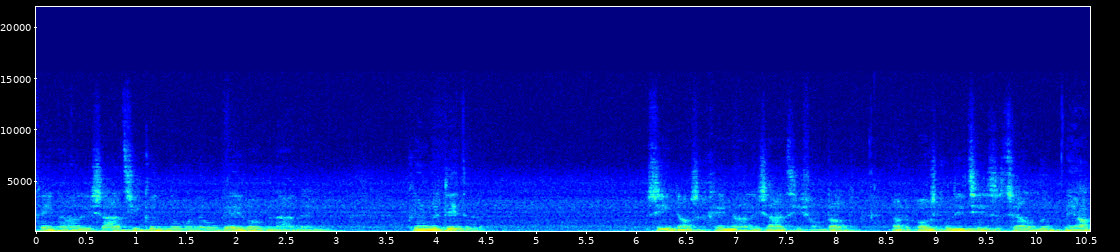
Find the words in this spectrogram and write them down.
generalisatie kunt noemen, daar moet ik even over nadenken. Kunnen we dit zien als een generalisatie van dat? Nou, de postconditie is hetzelfde. Ja.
